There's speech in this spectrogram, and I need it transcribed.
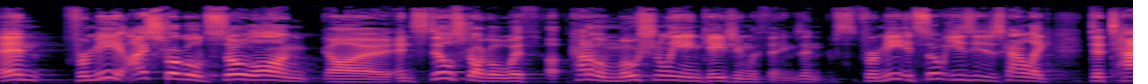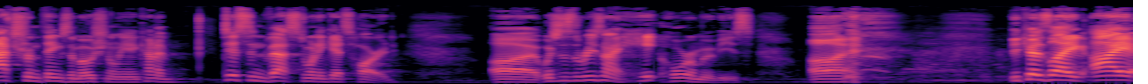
And for me, I struggled so long uh, and still struggle with uh, kind of emotionally engaging with things. And for me, it's so easy to just kind of like detach from things emotionally and kind of disinvest when it gets hard, uh, which is the reason I hate horror movies. Uh, because like I,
